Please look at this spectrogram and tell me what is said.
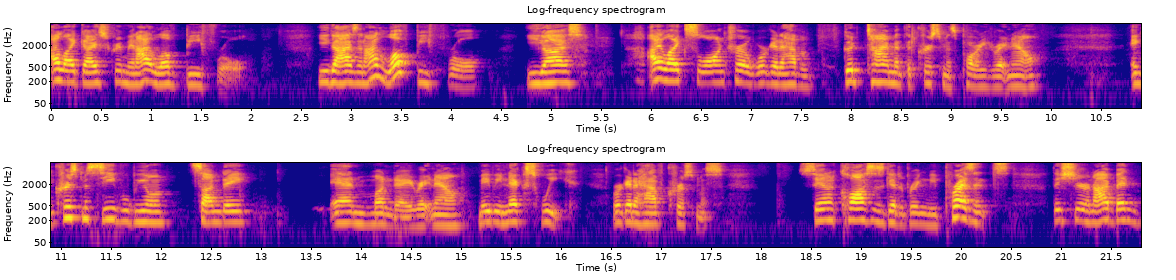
I like ice cream and I love beef roll. You guys, and I love beef roll. You guys, I like cilantro. We're going to have a good time at the Christmas party right now. And Christmas Eve will be on Sunday and Monday right now. Maybe next week. We're going to have Christmas. Santa Claus is going to bring me presents this year, and I've been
